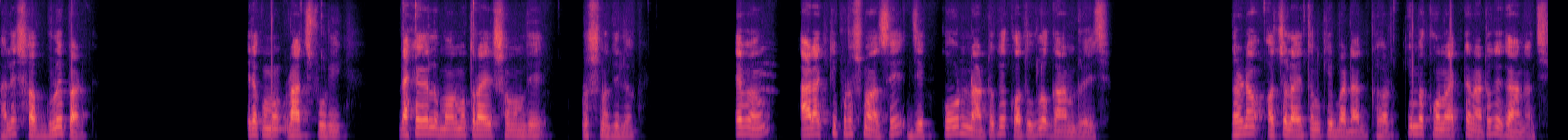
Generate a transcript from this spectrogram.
তাহলে সবগুলোই পারবে। এরকম রাজপুরী, দেখা গেল মর্মত রায়ের সম্বন্ধে প্রশ্ন দিল। এবং আর একটি প্রশ্ন আছে যে, কোন নাটকে কতগুলো গান রয়েছে? ধরে নাও অচলায়তন কিংবা ডাকঘর কিংবা কোনো একটা নাটকে গান আছে।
